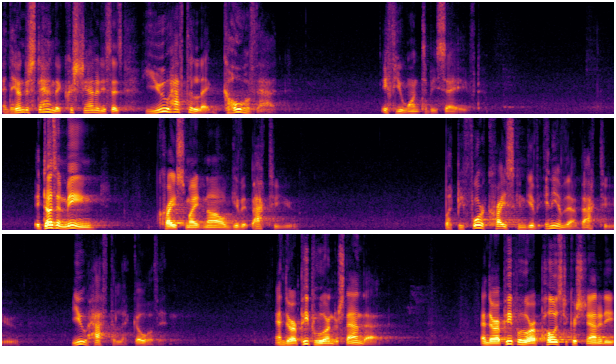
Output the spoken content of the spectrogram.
And they understand that Christianity says you have to let go of that if you want to be saved. It doesn't mean Christ might now give it back to you. But before Christ can give any of that back to you, you have to let go of it. And there are people who understand that. And there are people who are opposed to Christianity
